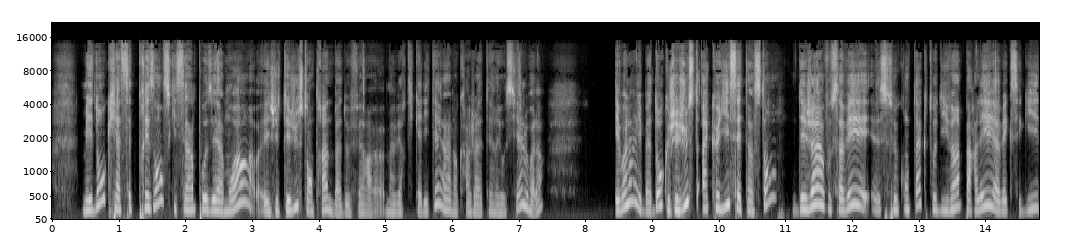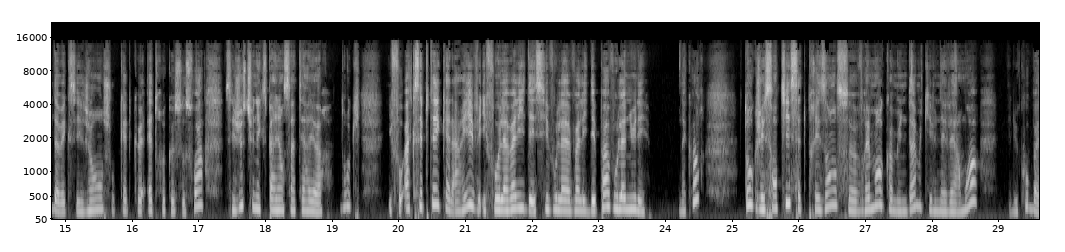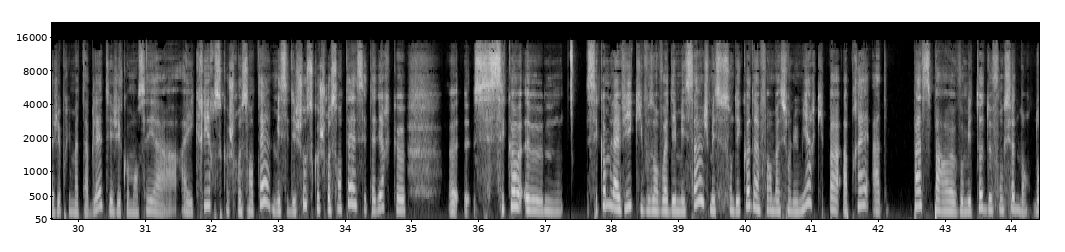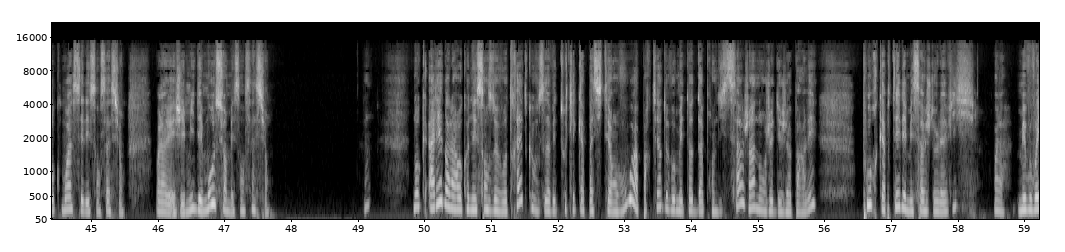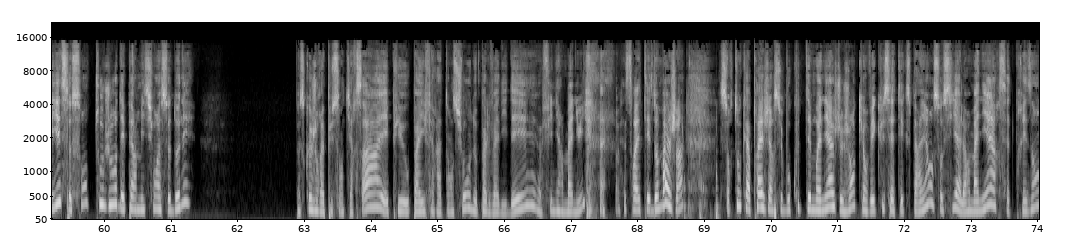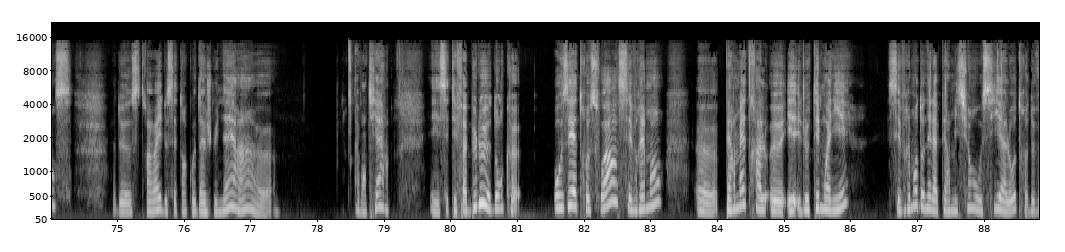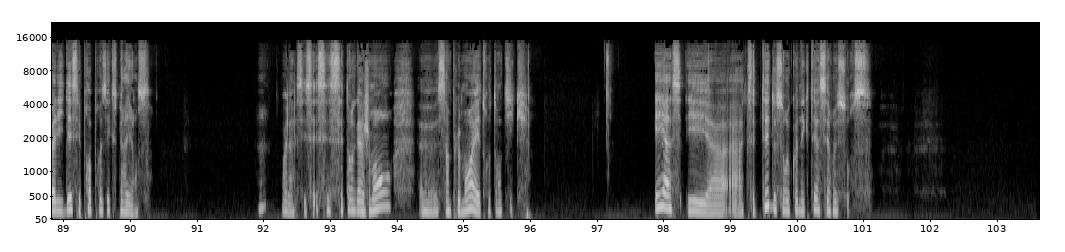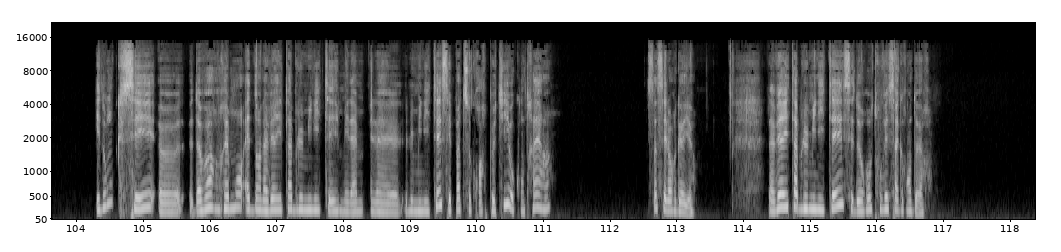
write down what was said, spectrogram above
Mais donc il y a cette présence qui s'est imposée à moi et j'étais juste en train de, bah, de faire euh, ma verticalité, hein, l'ancrage à la terre et au ciel, voilà. Et voilà, et ben donc j'ai juste accueilli cet instant. Déjà, vous savez, ce contact au divin, parler avec ses guides, avec ses anges ou quelque être que ce soit, c'est juste une expérience intérieure. Donc, il faut accepter qu'elle arrive, il faut la valider. Si vous la validez pas, vous l'annulez. D'accord? Donc j'ai senti cette présence vraiment comme une dame qui venait vers moi. Et du coup, bah, j'ai pris ma tablette et j'ai commencé à, écrire ce que je ressentais. Mais c'est des choses que je ressentais, c'est-à-dire que euh, c'est comme euh, c'est comme la vie qui vous envoie des messages, mais ce sont des codes d'information lumière qui après passent par euh, vos méthodes de fonctionnement. Donc moi, c'est les sensations. Voilà, j'ai mis des mots sur mes sensations. Hein? Donc, allez dans la reconnaissance de votre aide, que vous avez toutes les capacités en vous à partir de vos méthodes d'apprentissage, hein, dont j'ai déjà parlé, pour capter les messages de la vie. Voilà. Mais vous voyez, ce sont toujours des permissions à se donner parce que j'aurais pu sentir ça et puis ou pas y faire attention, ne pas le valider, euh, finir ma nuit. ça aurait été dommage. Hein Surtout qu'après, j'ai reçu beaucoup de témoignages de gens qui ont vécu cette expérience aussi à leur manière, cette présence de ce travail, de cet encodage lunaire hein, euh, avant-hier. Et c'était fabuleux. Donc, euh, oser être soi, c'est vraiment euh, permettre à, et le témoigner, c'est vraiment donner la permission aussi à l'autre de valider ses propres expériences. Voilà, c'est cet engagement euh, simplement à être authentique et, à, accepter de se reconnecter à ses ressources. Et donc, c'est euh, d'avoir vraiment être dans la véritable humilité. Mais l'humilité, c'est pas de se croire petit, au contraire. Hein. Ça, c'est l'orgueil. La véritable humilité, c'est de retrouver sa grandeur.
